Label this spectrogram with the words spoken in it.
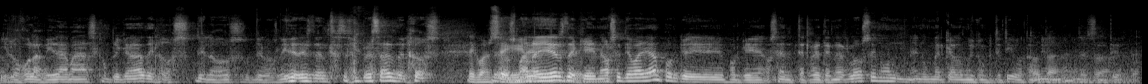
Y luego la vida más complicada de los, de los, de los líderes de estas empresas, de los, De de los managers, de que no se te vayan porque, porque o sea, de retenerlos en un, en un mercado muy competitivo también, ¿no? en Totalmente, ese sentido. totalmente.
